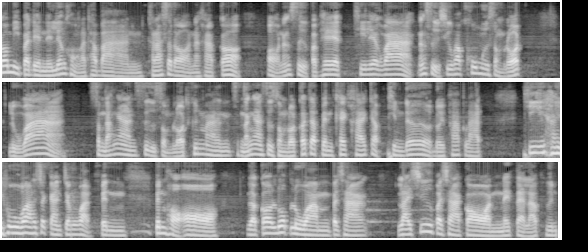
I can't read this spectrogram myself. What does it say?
ก็มีประเด็นในเรื่องของรัฐบาลคณะรัษฎรนะครับ ก็ออกหนังสือประเภทที่เรียกว่าหนังสือชื่อว่าคู่มือสมรส หรือว่าสำนักงานสื่อสมรสขึ้นมาสำนักงานสื่อสมรสก็จะเป็นคล้าย ๆ กับ tinder โดยภาครัฐ ที่ให้ผู้ว่าราชการจังหวัดเป็นเป็นผอแล้วก็รวบรวมประชารายชื่อประชากรในแต่ละพื้น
